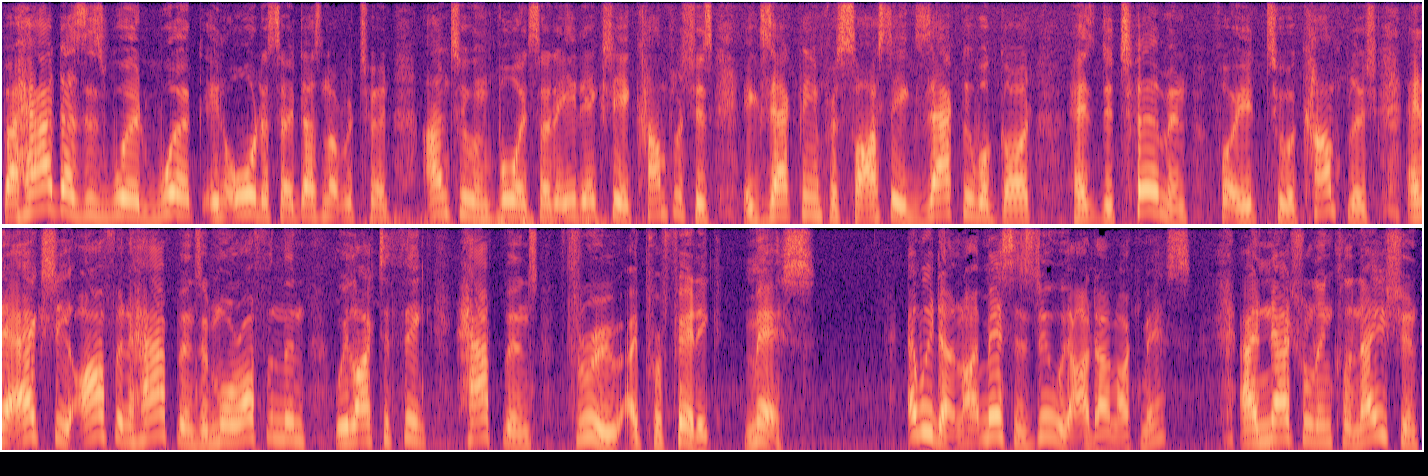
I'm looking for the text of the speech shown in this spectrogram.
but how does his word work in order so it does not return unto him void, so that it actually accomplishes exactly and precisely exactly what God has determined for it to accomplish. And it actually often happens, and more often than we like to think, happens through a prophetic mess. And we don't like messes, do we? I don't like mess. Our natural inclination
